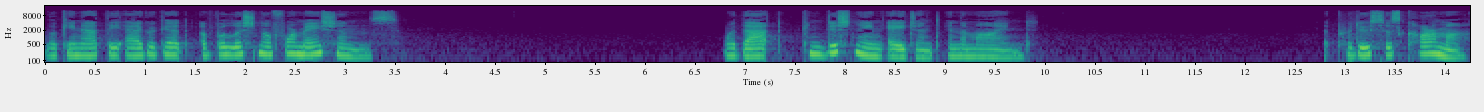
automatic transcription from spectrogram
Looking at the aggregate of volitional formations, or that conditioning agent in the mind that produces karma.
